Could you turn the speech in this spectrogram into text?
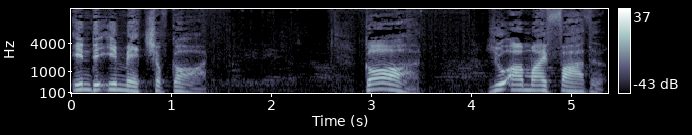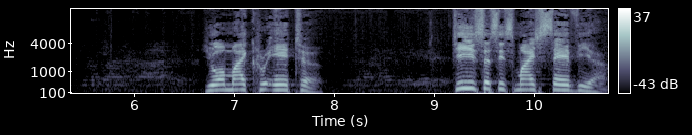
in the image of God. God, you are my Father. You are my Creator. Jesus is my Savior.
